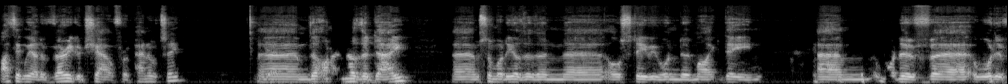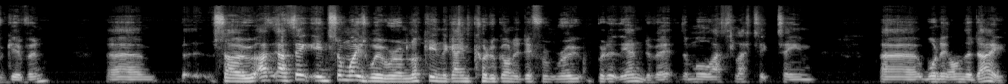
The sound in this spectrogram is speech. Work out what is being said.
I think we had a very good shout for a penalty. Um, that on another day, um, somebody other than uh, old Stevie Wonder, Mike Dean, um, would have uh, would have given. Um, so I, I think in some ways we were unlucky, and the game could have gone a different route. But at the end of it, the more athletic team uh, won it on the day.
